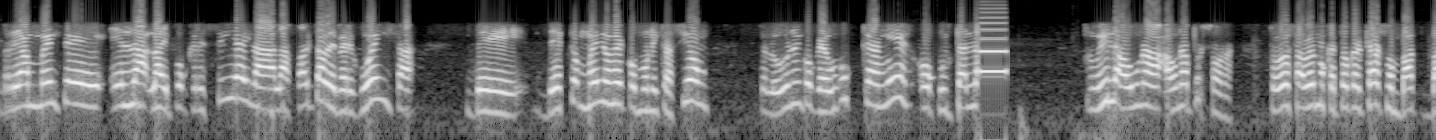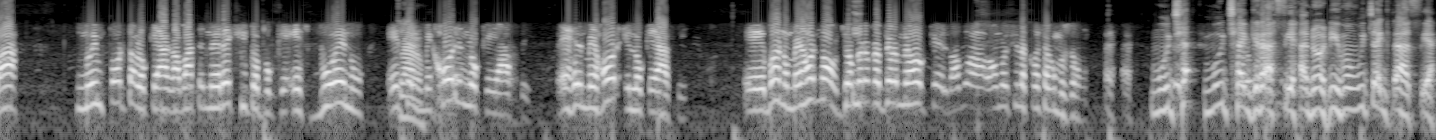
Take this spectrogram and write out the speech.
realmente es la, la hipocresía y la, la, falta de vergüenza de, de estos medios de comunicación que lo único que buscan es ocultar la a una, a una persona. Todos sabemos que Tucker Carlson va, va, no importa lo que haga, va a tener éxito porque es bueno, es el mejor en lo que hace, es el mejor en lo que hace. Eh, bueno, mejor no, yo creo que tú eres mejor que él, vamos a, vamos a decir las cosas como son. Muchas, muchas gracias, Anónimo, muchas gracias,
